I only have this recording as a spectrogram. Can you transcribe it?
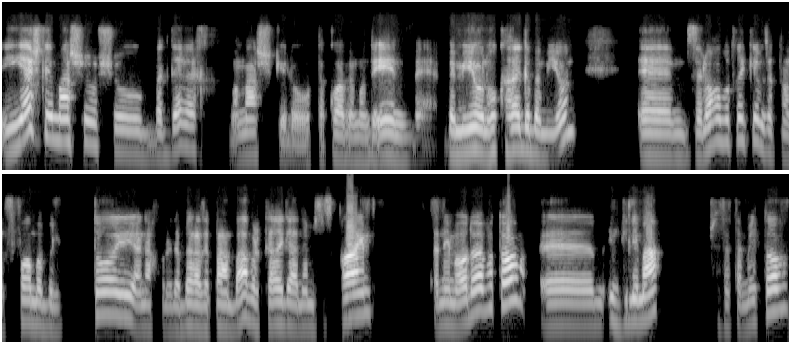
יש לי משהו שהוא בדרך ממש כאילו תקוע במודיעין, במיון, הוא כרגע במיון. אה, זה לא רובוטריקים, זה transformable toy, אנחנו נדבר על זה פעם הבאה, אבל כרגע Nemesis Prime, אני מאוד אוהב אותו, אה, עם גלימה, שזה תמיד טוב.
